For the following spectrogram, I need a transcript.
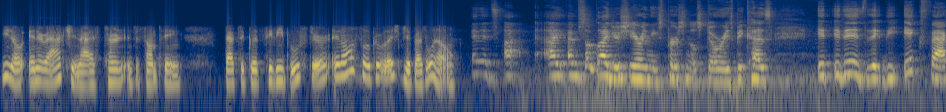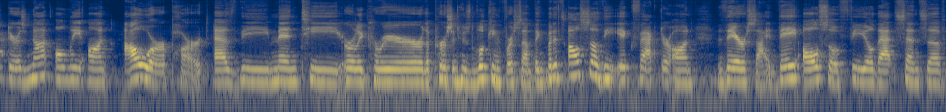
you know, interaction that has turned into something that's a good CV booster and also a good relationship as well. And it's I, I I'm so glad you're sharing these personal stories because it, it is. The, the ick factor is not only on our part as the mentee early career the person who's looking for something but it's also the ick factor on their side. They also feel that sense of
